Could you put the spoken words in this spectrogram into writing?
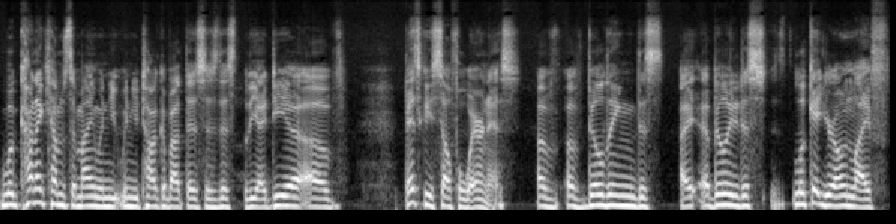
what kind of comes to mind when you when you talk about this is this the idea of basically self awareness of of building this uh, ability to look at your own life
